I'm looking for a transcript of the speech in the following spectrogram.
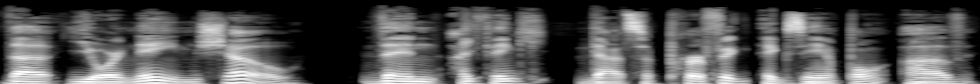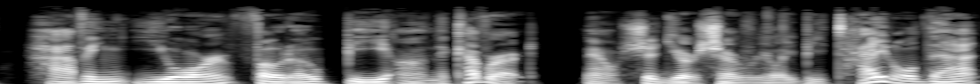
the Your Name show, then I think that's a perfect example of having your photo be on the cover art. Now, should your show really be titled that?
